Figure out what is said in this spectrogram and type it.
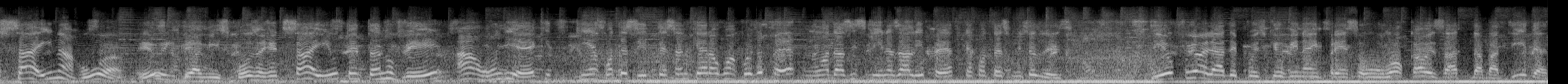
saí na rua, eu e a minha esposa, a gente saiu tentando ver aonde é que tinha acontecido, pensando que era alguma coisa perto, numa das esquinas ali perto, que acontece muitas vezes. E eu fui olhar depois que eu vi na imprensa o local exato da batida,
